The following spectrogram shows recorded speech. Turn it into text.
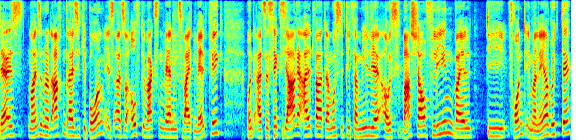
Der ist 1938 geboren, ist also aufgewachsen während dem Zweiten Weltkrieg. Und als er sechs Jahre alt war, da musste die Familie aus Warschau fliehen, weil die Front immer näher rückte.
